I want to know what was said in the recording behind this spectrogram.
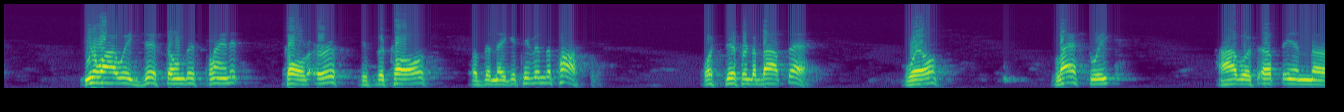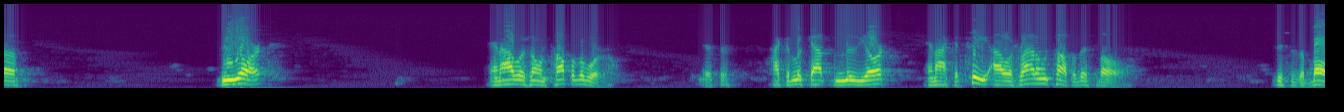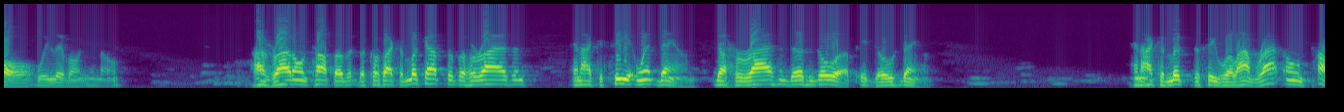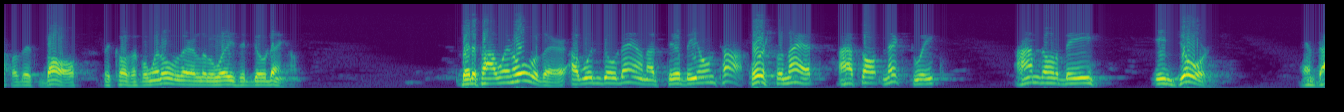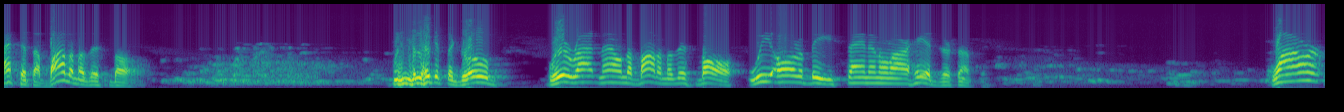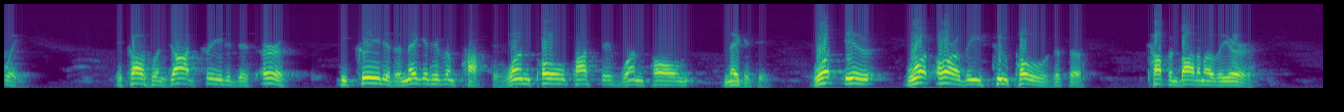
You know why we exist on this planet called Earth? Is because of the negative and the positive. What's different about that? Well, last week I was up in uh, New York and I was on top of the world. Yes, sir. I could look out from New York and I could see I was right on top of this ball. This is a ball we live on, you know. I was right on top of it because I could look out to the horizon and I could see it went down. The horizon doesn't go up, it goes down. And I could look to see, well, I'm right on top of this ball because if I went over there a little ways, it'd go down. But if I went over there, I wouldn't go down. I'd still be on top. Worse than that, I thought next week I'm going to be in George. And that's at the bottom of this ball. when you look at the globe, we're right now on the bottom of this ball. We ought to be standing on our heads or something. Why aren't we? Because when God created this earth, He created a negative and positive. One pole positive, one pole negative. What is, what are these two poles at the top and bottom of the earth?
